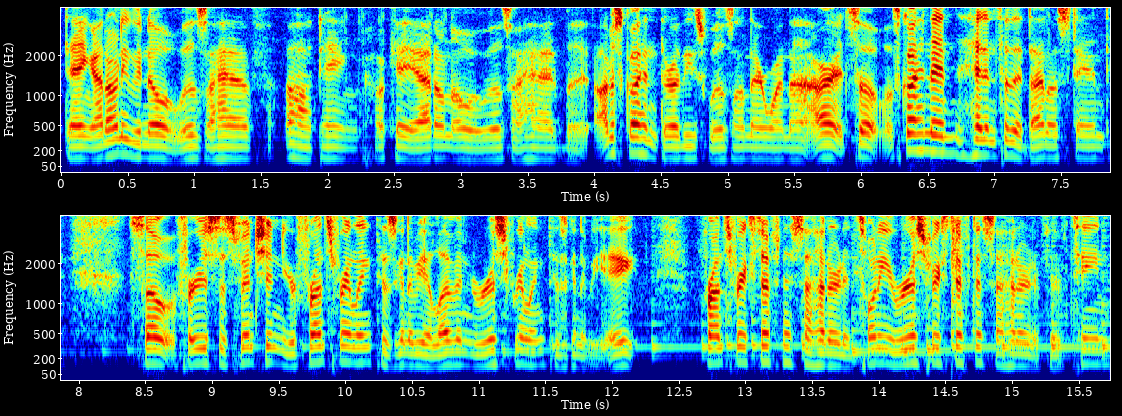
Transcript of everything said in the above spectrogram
Dang, I don't even know what wheels I have. Oh, dang. Okay, I don't know what wheels I had, but I'll just go ahead and throw these wheels on there. Why not? Alright, so let's go ahead and head into the dyno stand. So, for your suspension, your front spring length is going to be 11, rear spring length is going to be 8, front spring stiffness 120, rear spring stiffness 115,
